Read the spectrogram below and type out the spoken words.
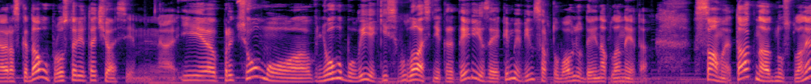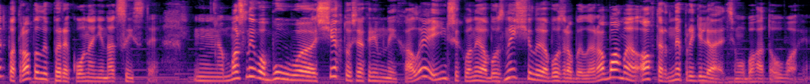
Розкидав у просторі та часі. І при цьому в нього були якісь власні критерії, за якими він сортував людей на планетах. Саме так на одну з планет потрапили переконані нацисти. Можливо, був е, ще хтось окрім них, але інших вони або знищили, або зробили рабами. Автор не приділяє цьому багато уваги.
